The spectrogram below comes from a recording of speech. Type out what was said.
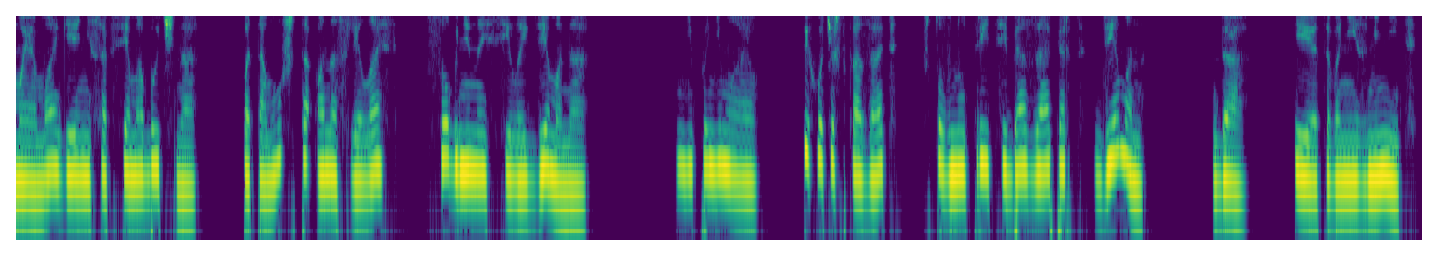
Моя магия не совсем обычна, потому что она слилась с огненной силой демона. «Не понимаю, ты хочешь сказать, что внутри тебя заперт демон?» «Да, и этого не изменить.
